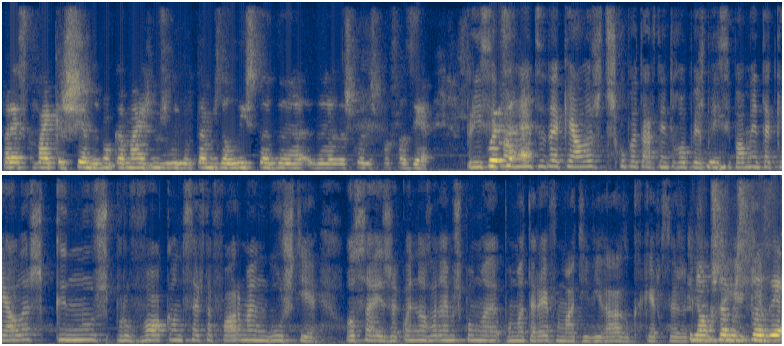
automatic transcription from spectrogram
parece que vai crescendo, nunca mais nos libertamos da lista de, de, das coisas para fazer. Principalmente pois, daquelas, desculpa estar-te a interromper, sim. principalmente aquelas que nos provocam de certa forma angústia, ou seja, quando nós olhamos para uma, para uma tarefa, uma atividade, o que quer que seja que, que não gostamos de fazer,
